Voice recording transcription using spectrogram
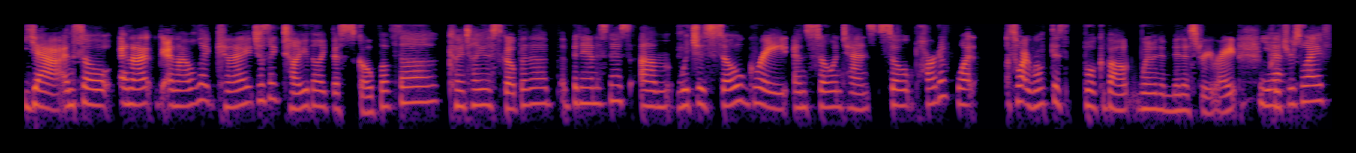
yeah and so and i and i will like can i just like tell you the like the scope of the can i tell you the scope of the bananasness um which is so great and so intense. So part of what so i wrote this book about women in ministry right? Yes. preacher's wife.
